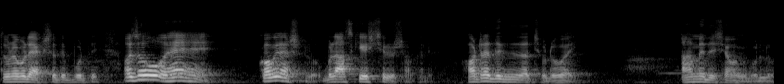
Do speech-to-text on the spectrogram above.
তোমরা বলে একসাথে পড়তে। আচ্ছা ও হ্যাঁ হ্যাঁ কবে আসলো? বলে আজকে এসেছিল সকালে। হঠাৎ দেখতে তার ছোটো ভাই। আহমেদ এসে আমাকে বলল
